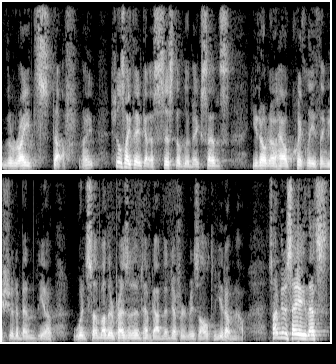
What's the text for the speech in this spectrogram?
the right stuff, right? Feels like they've got a system that makes sense. You don't know how quickly things should have been, you know, would some other president have gotten a different result? You don't know. So I'm going to say that's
